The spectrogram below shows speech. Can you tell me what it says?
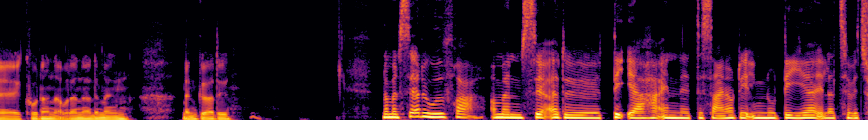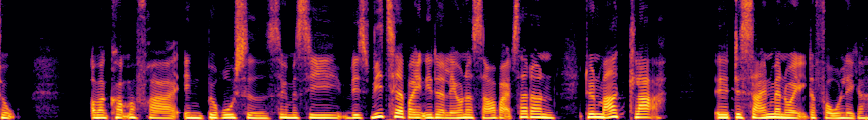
øh, kunderne, og hvordan er det, man, man gør det. Når man ser det udefra, og man ser, at øh, DR har en øh, designafdeling, Nordea eller TV2, og man kommer fra en bureauside, så kan man sige, hvis vi taber ind i det og laver noget samarbejde, så er der en, det er en meget klar øh, designmanual, der foreligger.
